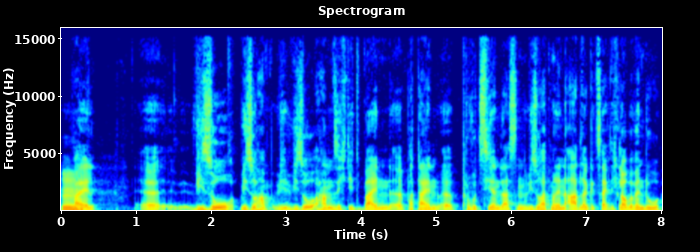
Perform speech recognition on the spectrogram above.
weil, äh, wieso, wieso, hab, wie, wieso haben sich die beiden äh, Parteien äh, provozieren lassen, wieso hat man den Adler gezeigt? Ich glaube, wenn du,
